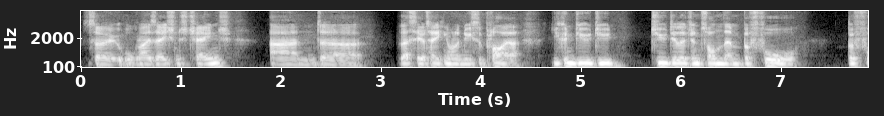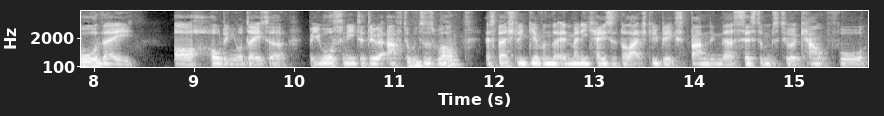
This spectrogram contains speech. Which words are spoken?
So organizations change, and uh, let's say you're taking on a new supplier, you can do due, due diligence on them before before they are holding your data, but you also need to do it afterwards as well, especially given that in many cases they'll actually be expanding their systems to account for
